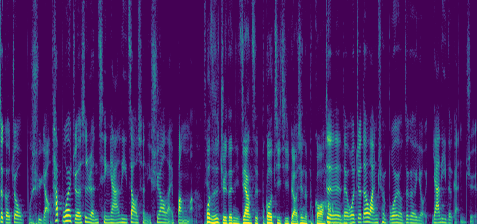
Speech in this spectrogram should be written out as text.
这个就不需要，他不会觉得是人情压力造成你需要来帮忙，或者是觉得你这样子不够积极，表现的不够好。对对对，我觉得完全不会有这个有压力的感觉。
